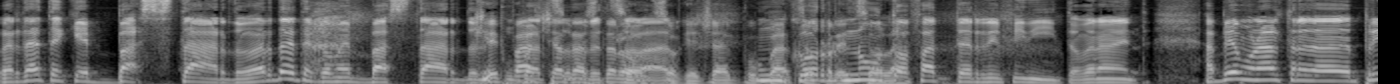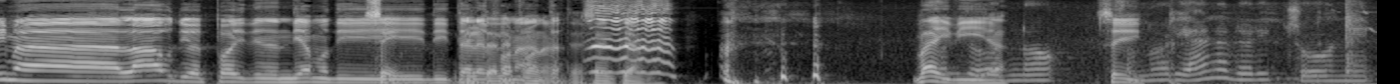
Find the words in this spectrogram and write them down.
Guardate che bastardo, guardate com'è bastardo che il pupazzo da prezzolato. che c'è il Un cornuto prezzolato. fatto e rifinito, veramente. Abbiamo un'altra, prima l'audio e poi andiamo di, sì, di telefonata. Di telefonate, Vai Buongiorno, via. Sì. Sono Oriana da Riccione.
